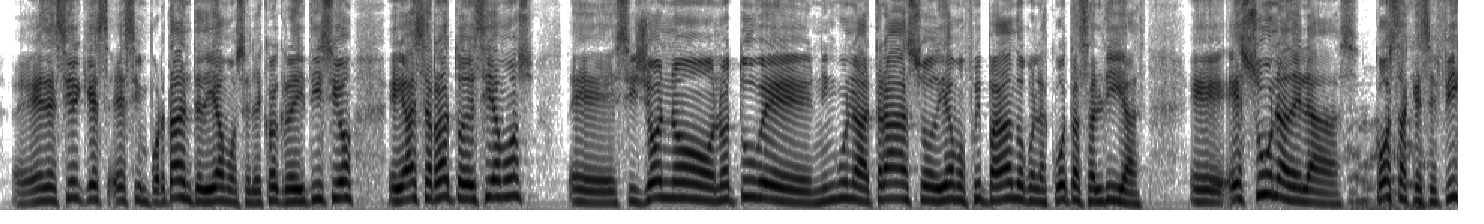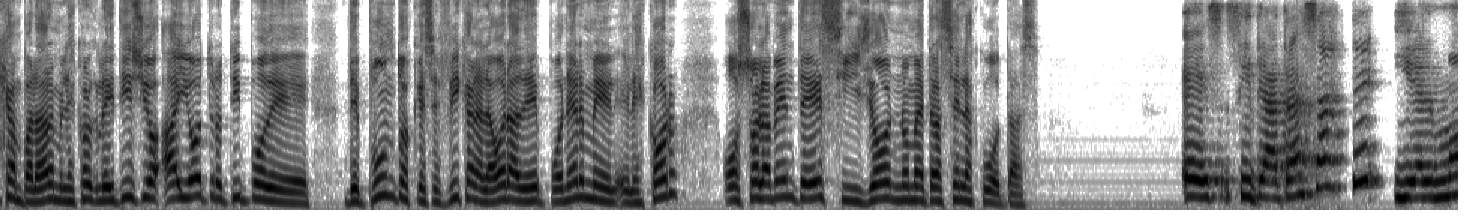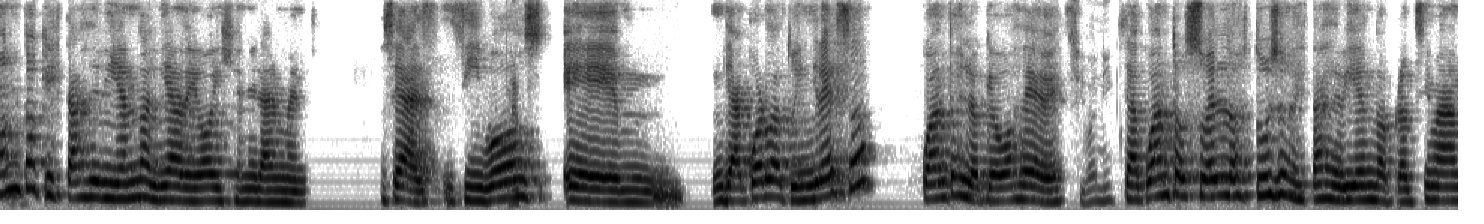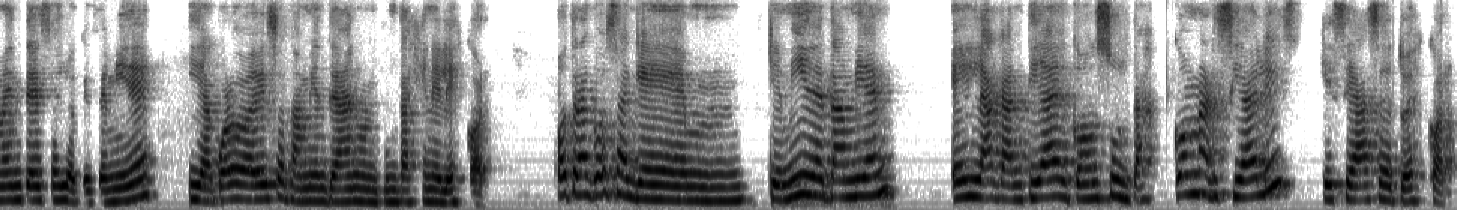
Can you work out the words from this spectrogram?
Es decir, que es, es importante, digamos, el score crediticio. Eh, hace rato decíamos, eh, si yo no, no tuve ningún atraso, digamos, fui pagando con las cuotas al día, eh, es una de las cosas que se fijan para darme el score crediticio. ¿Hay otro tipo de, de puntos que se fijan a la hora de ponerme el score? ¿O solamente es si yo no me atrasé en las cuotas? Es si te atrasaste y el monto que estás debiendo al día de hoy generalmente. O sea, si vos, eh, de acuerdo a tu ingreso, ¿cuánto es lo que vos debes? O sea, ¿cuántos sueldos tuyos estás debiendo aproximadamente? Eso es lo que se mide y de acuerdo a eso también te dan un puntaje en el score. Otra cosa que, mm, que mide también es la cantidad de consultas comerciales que se hace de tu score.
